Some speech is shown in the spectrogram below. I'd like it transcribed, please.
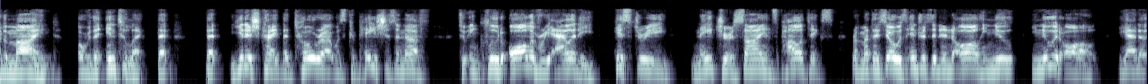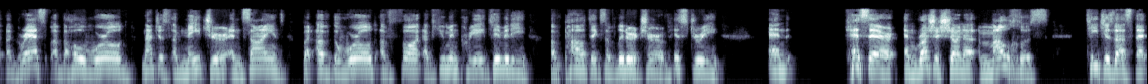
the mind, over the intellect, that that Yiddishkeit, that Torah was capacious enough to include all of reality, history, nature, science, politics. Rav Matasio was interested in it all. He knew he knew it all. He had a, a, grasp of the whole world, not just of nature and science, but of the world of thought, of human creativity, of politics, of literature, of history. And Keser and Rosh Hashanah Malchus teaches us that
